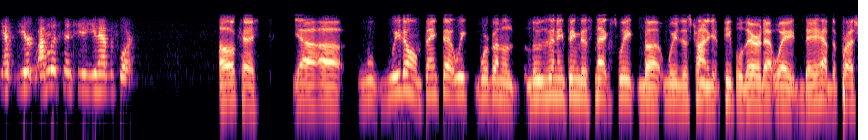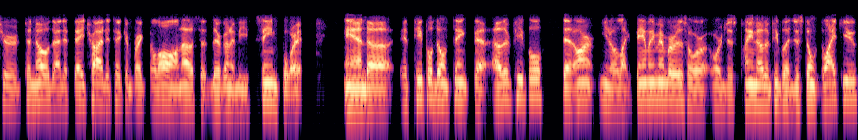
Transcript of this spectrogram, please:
Yep, you're. I'm listening to you. You have the floor. Oh, okay. Yeah. Uh, w- we don't think that we we're gonna lose anything this next week, but we're just trying to get people there. That way, they have the pressure to know that if they try to take and break the law on us, that they're to be seen for it. And uh, if people don't think that other people that aren't, you know, like family members or or just plain other people that just don't like you,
